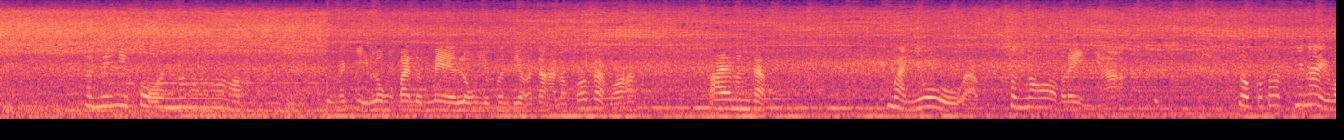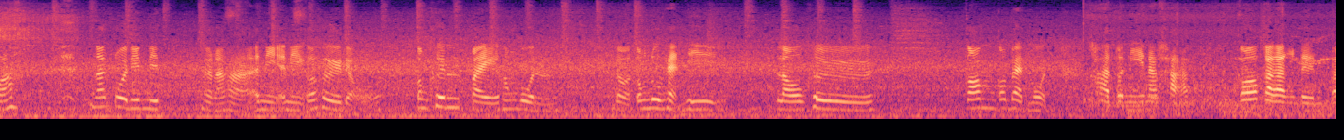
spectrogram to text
บ มันไม่มีคนเนาะคือเมื่อกี้ลงไปรถเมล์ลงอยู่คนเดียวจ้ะแล้วก็แบบว่าป้ายมันแบบเหมือนอยู่แบบข้างนอกอะไรอย่างเงี้ยเราก็แบบที่ไหนวะน่ากลัวนิดๆเดี๋ยวนะคะ อันนี้อันนี้ก็คือเดี๋ยวต้องขึ้นไปข้างบน เดี๋ยวต้องดูแผนที่ เราคือกล้องก็แบตหมดค่ะตัวนี้นะคะ ก็กำลังเดินไป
